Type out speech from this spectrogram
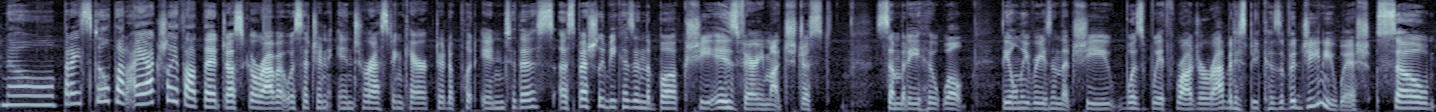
No, but I still thought I actually thought that Jessica Rabbit was such an interesting character to put into this, especially because in the book she is very much just somebody who well, the only reason that she was with Roger Rabbit is because of a genie wish. So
